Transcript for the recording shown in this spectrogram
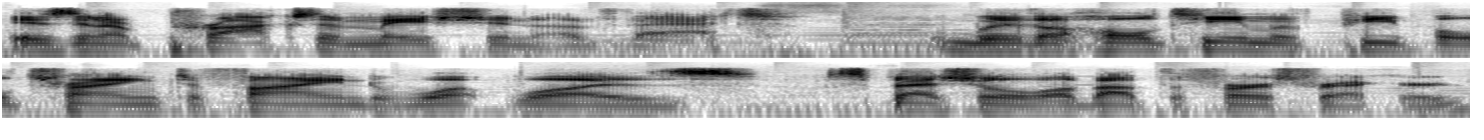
is an approximation of that with a whole team of people trying to find what was special about the first record.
